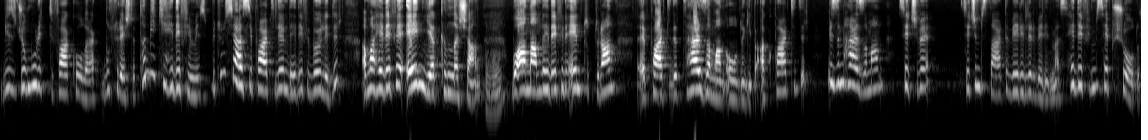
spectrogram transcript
biz Cumhur İttifakı olarak bu süreçte tabii ki hedefimiz, bütün siyasi partilerin de hedefi böyledir. Ama hedefe en yakınlaşan, hı hı. bu anlamda hedefini en tutturan e, partide her zaman olduğu gibi AK Parti'dir. Bizim her zaman seçime seçim startı verilir verilmez. Hedefimiz hep şu olur.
